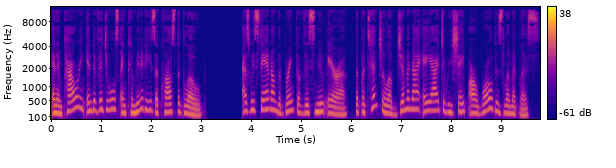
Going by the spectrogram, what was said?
and empowering individuals and communities across the globe. As we stand on the brink of this new era, the potential of Gemini AI to reshape our world is limitless.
